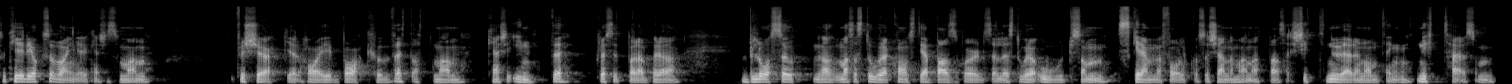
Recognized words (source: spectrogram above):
Då kan det också vara en grej kanske som man försöker ha i bakhuvudet. Att man kanske inte plötsligt bara börjar blåsa upp en massa stora konstiga buzzwords eller stora ord som skrämmer folk och så känner man att bara så här, shit, nu är det någonting nytt här som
